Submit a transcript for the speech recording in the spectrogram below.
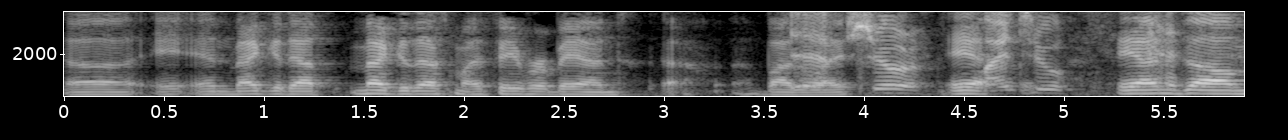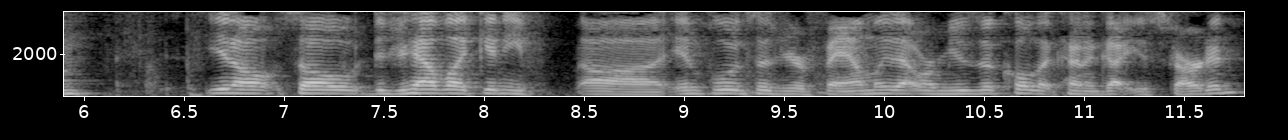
uh, and Megadeth. Megadeth's my favorite band, uh, by the yeah, way. Sure, and, mine too. and um, you know, so did you have like any uh, influences in your family that were musical that kind of got you started?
